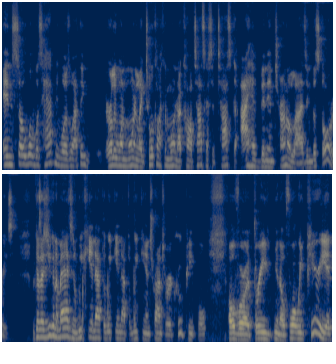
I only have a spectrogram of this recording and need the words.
And so what was happening was, well, I think early one morning, like two o'clock in the morning, I called Tosca. I said, Tosca, I have been internalizing the stories because, as you can imagine, weekend after weekend after weekend, trying to recruit people over a three, you know, four week period,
